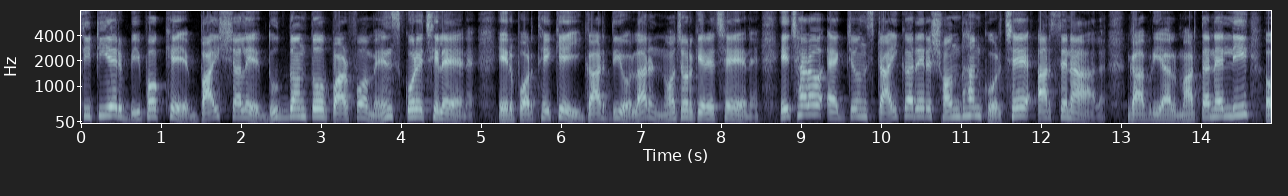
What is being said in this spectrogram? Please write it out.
সিটি এর বিপক্ষে বাইশ সালে দুর্দান্ত পারফরমেন্স করেছিলেন। এরপর থেকেই গার্দিওলার নজর কেড়েছেন। এছাড়াও একজন স্ট্রাইকারের সন্ধান করছে আর্সেনাল। গাব্রিয়াল মার্তানেল্লি ও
